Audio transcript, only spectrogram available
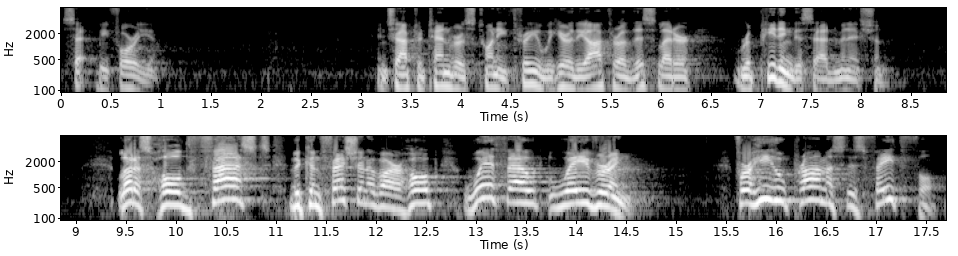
set before you. In chapter 10, verse 23, we hear the author of this letter repeating this admonition. Let us hold fast the confession of our hope without wavering. For he who promised is faithful.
